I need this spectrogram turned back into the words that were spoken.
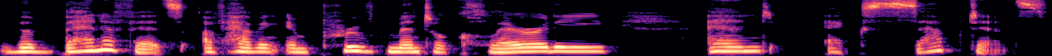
The benefits of having improved mental clarity and acceptance,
